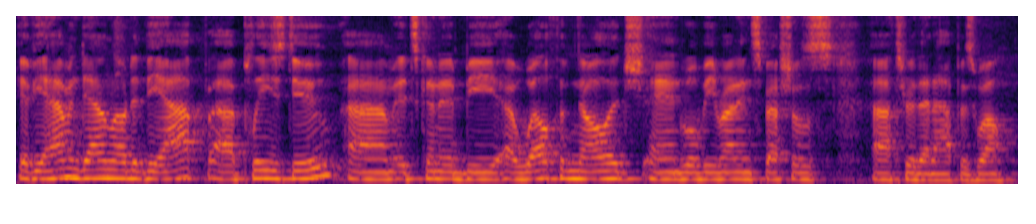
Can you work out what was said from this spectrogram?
if you haven't downloaded the app, uh, please do. Um, it's going to be a wealth of knowledge, and we'll be running specials uh, through that app as well.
